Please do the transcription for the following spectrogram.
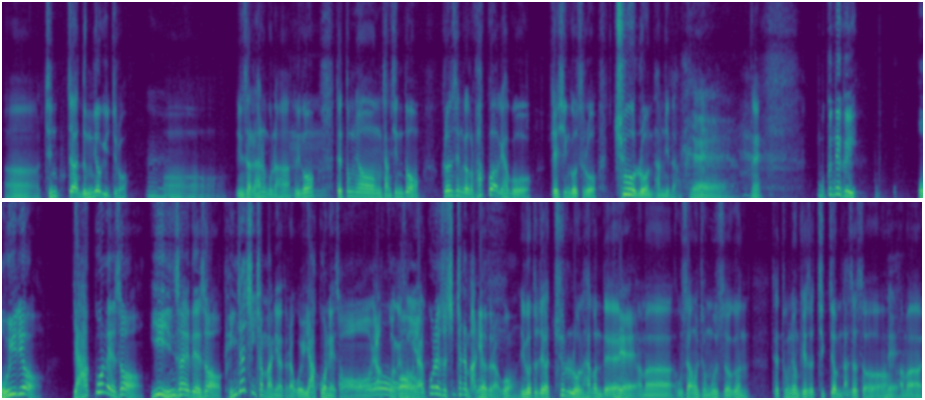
어, 진짜 능력 위주로 음. 어, 인사를 하는구나. 그리고 음. 대통령 당신도 그런 생각을 확고하게 하고 계신 것으로 추론합니다. 네. 네. 뭐 근데 그 오히려 야권에서 이 인사에 대해서 굉장히 칭찬 많이 하더라고요. 야권에서. 어, 오. 야권에서. 어, 야권에서 칭찬을 많이 하더라고. 이것도 제가 추론하건데 네. 아마 우상호 정무수석은 대통령께서 직접 나서서 네. 아마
